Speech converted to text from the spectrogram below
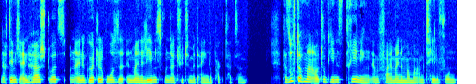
nachdem ich einen Hörsturz und eine Gürtelrose in meine Lebenswundertüte mit eingepackt hatte. Versuch doch mal autogenes Training, empfahl meine Mama am Telefon.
